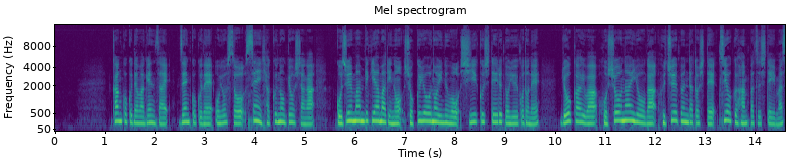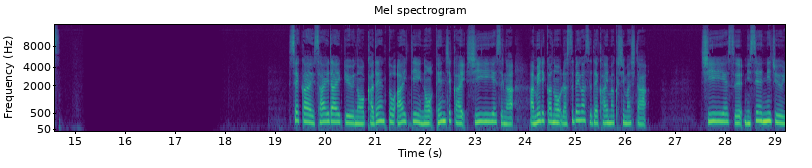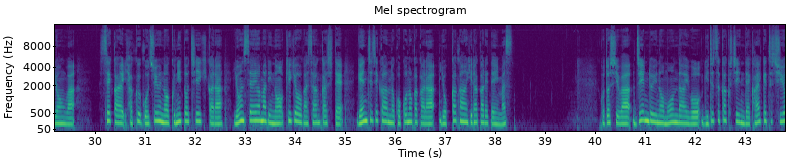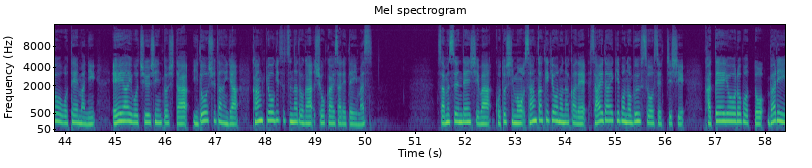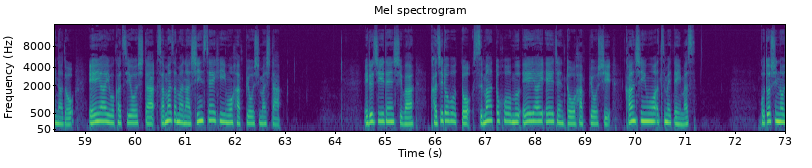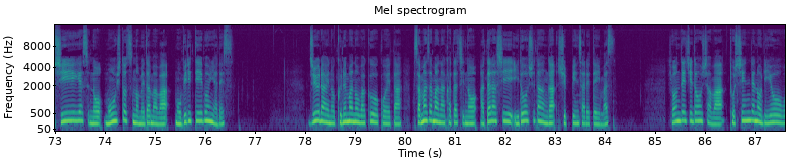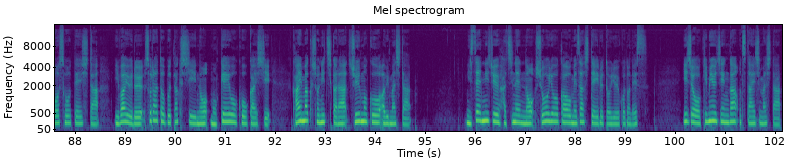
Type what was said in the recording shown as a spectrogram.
韓国では現在全国でおよそ1100の業者が50万匹余りの食用の犬を飼育しているということで業界は保証内容が不十分だとして強く反発しています。世界最大級の家電と IT の展示会 CES がアメリカのラスベガスで開幕しました。CES2024 は世界150の国と地域から4000余りの企業が参加して現地時間の9日から4日間開かれています。今年は人類の問題を技術革新で解決しようをテーマに AI を中心とした移動手段や環境技術などが紹介されています。サムスン電子は今年も参加企業の中で最大規模のブースを設置し家庭用ロボットバリーなど AI を活用したさまざまな新製品を発表しました。LG 電子は家事ロボットスマートホーム AI エージェントを発表し関心を集めています。今年の CES のもう一つの目玉はモビリティ分野です。従来の車の枠を超えた様々な形の新しい移動手段が出品されています。ヒョンデ自動車は都心での利用を想定したいわゆる空飛ぶタクシーの模型を公開し開幕初日から注目を浴びました。2028年の商用化を目指しているということです。以上、キミュージンがお伝えしました。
